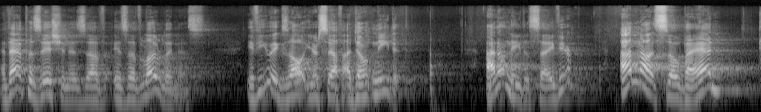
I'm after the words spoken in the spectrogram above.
And that position is of, is of lowliness. If you exalt yourself, I don't need it. I don't need a Savior. I'm not so bad.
